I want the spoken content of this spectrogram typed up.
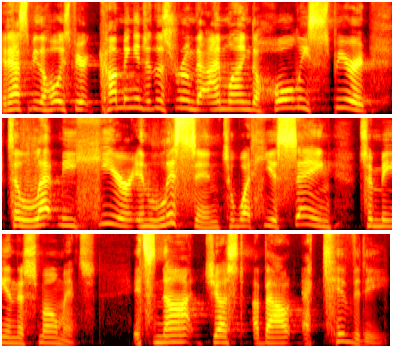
It has to be the Holy Spirit coming into this room that I'm allowing the Holy Spirit to let me hear and listen to what He is saying to me in this moment. It's not just about activity,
